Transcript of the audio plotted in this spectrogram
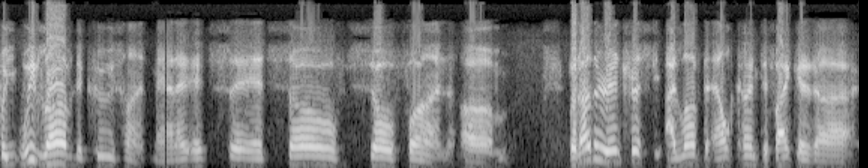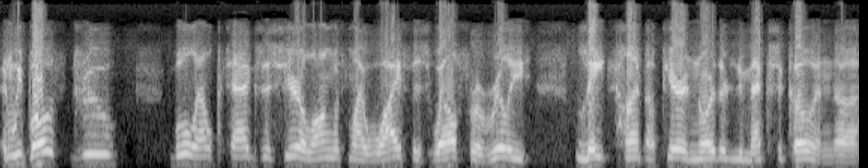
but we love the Coues hunt, man. It's it's so so fun. Um, but other interests, I love the elk hunt. If I could, uh, and we both drew bull elk tags this year, along with my wife as well, for a really late hunt up here in northern New Mexico. And uh,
